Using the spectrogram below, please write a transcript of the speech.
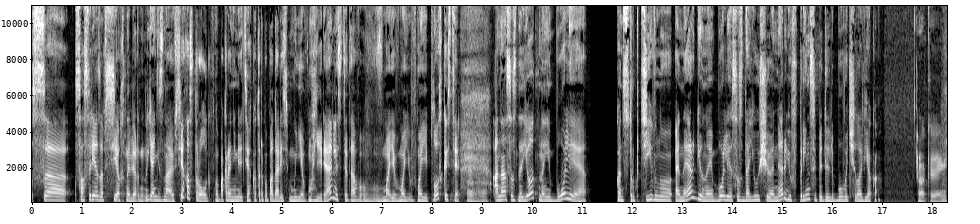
с, со среза всех, наверное, ну, я не знаю всех астрологов, но, по крайней мере, тех, которые попадались мне в моей реальности, да, в, в, моей, в, моей, в моей плоскости, ага. она создает наиболее конструктивную энергию, наиболее создающую энергию, в принципе, для любого человека. Окей. Okay.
